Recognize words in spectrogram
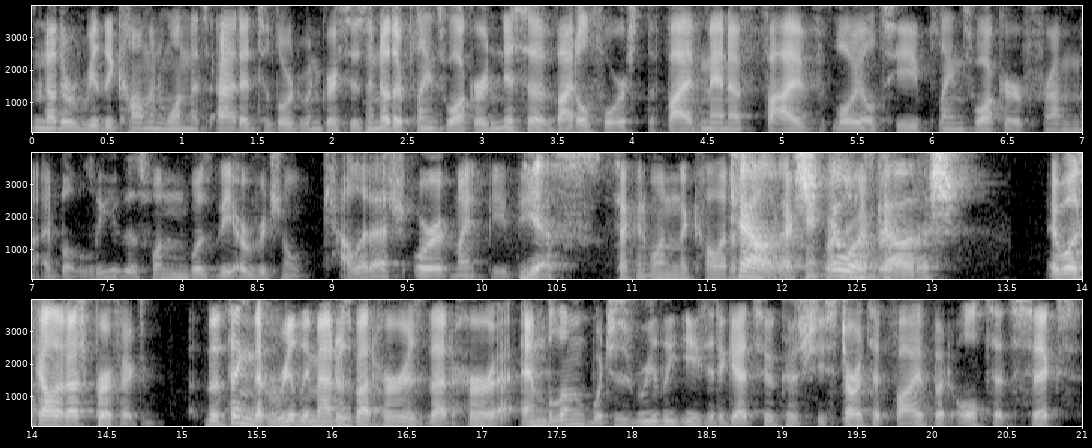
another really common one that's added to Lord Windgrace's another Planeswalker, Nissa Vital Force, the five mana, five loyalty Planeswalker from, I believe this one was the original Kaladesh, or it might be the yes. second one in the Kaladesh. Kaladesh. It was. Kaladesh. It was Kaladesh, perfect. The thing that really matters about her is that her emblem, which is really easy to get to because she starts at five but ults at six,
